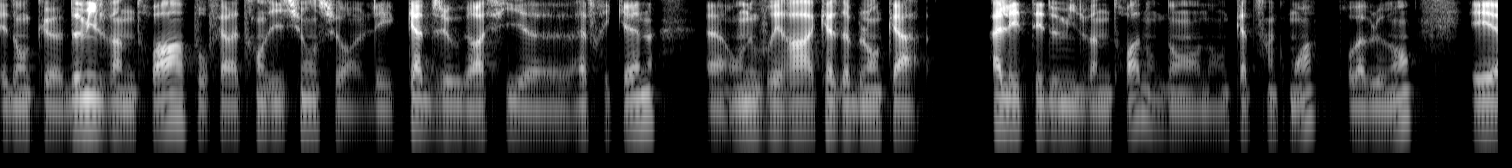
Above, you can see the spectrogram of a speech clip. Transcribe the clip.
Et donc 2023, euh, pour faire la transition sur les quatre géographies euh, africaines, euh, on ouvrira à Casablanca à l'été 2023, donc dans, dans 4-5 mois probablement. Et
